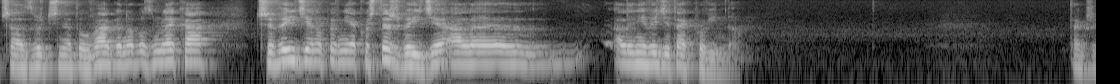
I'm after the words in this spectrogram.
trzeba zwrócić na to uwagę, no bo z mleka czy wyjdzie, no pewnie jakoś też wyjdzie, ale, ale nie wyjdzie tak, jak powinno. Także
